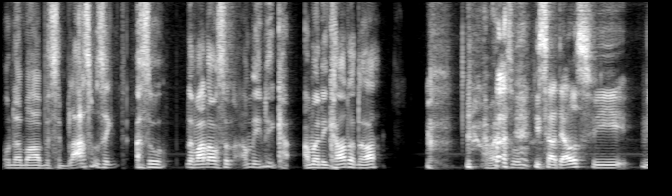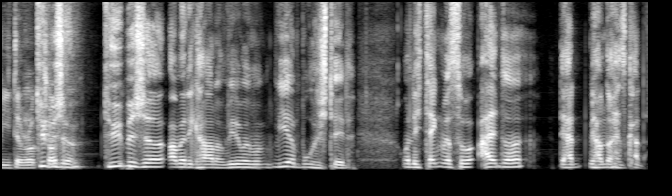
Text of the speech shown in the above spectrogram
und da war ein bisschen Blasmusik. Also, da war auch so ein Amerika Amerikaner da. so, die sah der aus wie, wie The Rock typische, Johnson. Typische Amerikaner, wie, wie im Buch steht. Und ich denke mir so, Alter, der hat, wir haben doch jetzt gerade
